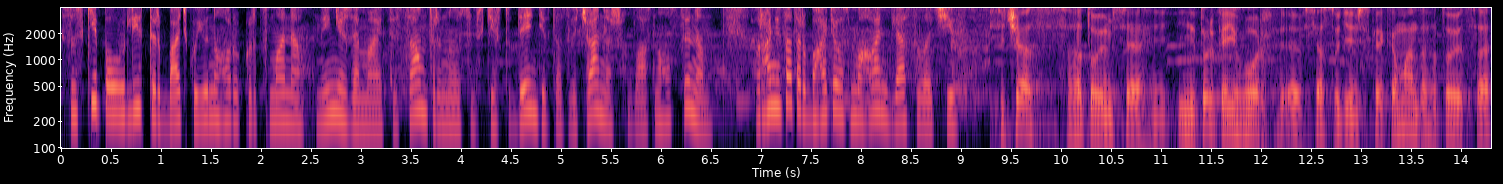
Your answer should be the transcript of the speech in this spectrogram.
Сумський пауерліфтер, батько юного рекордсмена, нині ж займається сам, тренує сумських студентів та, звичайно ж, власного сина. Організатор багатьох змагань для селачів. Сейчас готовимся, и не только Егор, э, вся студенческая команда готовится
